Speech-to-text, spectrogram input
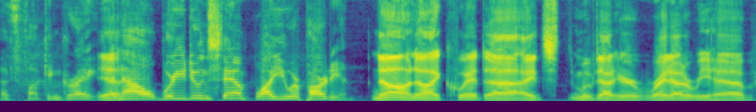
That's fucking great. Yeah. And now, were you doing stamp while you were partying? No, no, I quit. Uh, I moved out here right out of rehab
